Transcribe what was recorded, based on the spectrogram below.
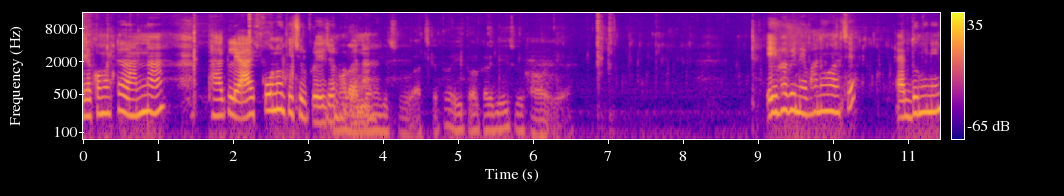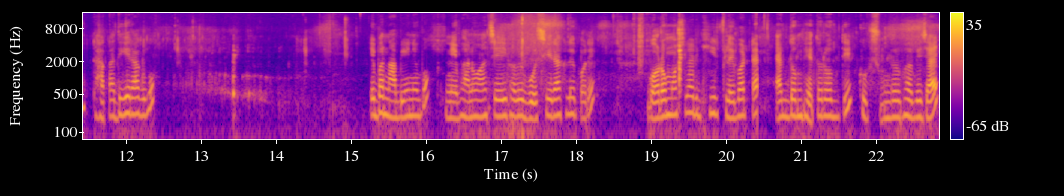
এরকম একটা রান্না থাকলে আর কোনো কিছুর প্রয়োজন হবে না। কিছু আজকে তো এই তরকারি দিয়েই শুধু খাওয়া হয়ে যায় এইভাবে নেভানো আছে। এক দু মিনিট ঢাকা দিয়ে রাখব। এবার নাবিয়ে নেব। নেভানো আছে এইভাবে বসিয়ে রাখলে পরে গরম মশলার ঘির ফ্লেভারটা একদম ভেতর অবধি খুব সুন্দরভাবে যায়।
